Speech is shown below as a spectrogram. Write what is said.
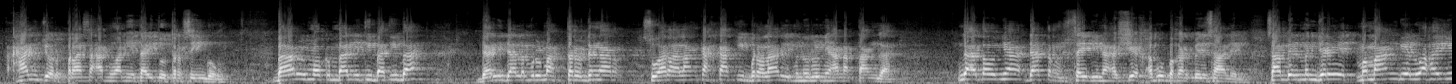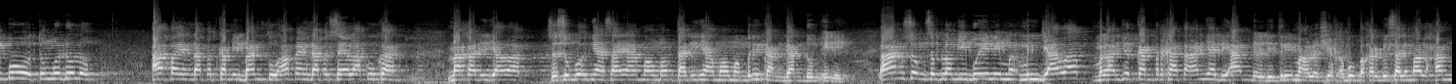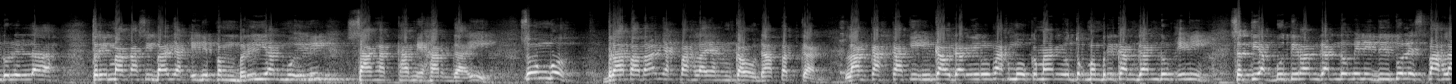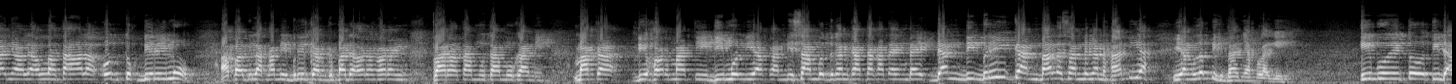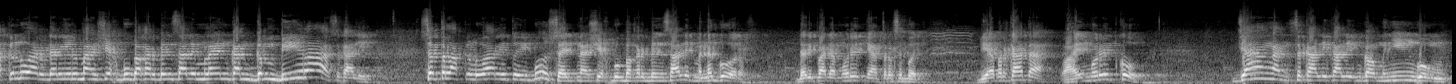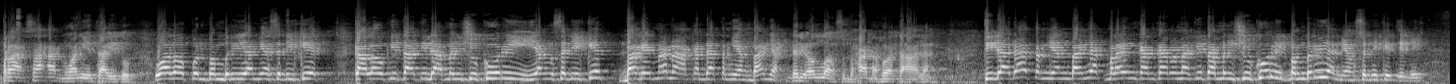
hancur perasaan wanita itu tersinggung. Baru mau kembali tiba-tiba dari dalam rumah terdengar suara langkah kaki berlari menuruni anak tangga. Enggak taunya datang Sayyidina Syekh Abu Bakar bin Salim sambil menjerit, memanggil wahai ibu, tunggu dulu. Apa yang dapat kami bantu? Apa yang dapat saya lakukan? Maka dijawab, sesungguhnya saya mau tadinya mau memberikan gandum ini. Langsung sebelum ibu ini menjawab, melanjutkan perkataannya diambil, diterima oleh Syekh Abu Bakar bin Salim. Alhamdulillah, terima kasih banyak. Ini pemberianmu ini sangat kami hargai. Sungguh Berapa banyak pahala yang engkau dapatkan? Langkah kaki engkau dari rumahmu kemari untuk memberikan gandum ini? Setiap butiran gandum ini ditulis pahalanya oleh Allah Ta'ala untuk dirimu. Apabila kami berikan kepada orang-orang para tamu-tamu kami Maka dihormati, dimuliakan, disambut dengan kata-kata yang baik Dan diberikan balasan dengan hadiah yang lebih banyak lagi. Ibu itu tidak keluar dari rumah Syekh Abu Bakar bin Salim Melainkan gembira sekali setelah keluar itu ibu Sayyidina Syekh Abu Bakar bin Salim menegur daripada muridnya tersebut. Dia berkata, "Wahai muridku, jangan sekali-kali engkau menyinggung perasaan wanita itu. Walaupun pemberiannya sedikit, kalau kita tidak mensyukuri yang sedikit, bagaimana akan datang yang banyak dari Allah Subhanahu wa taala?" Tidak datang yang banyak melainkan karena kita mensyukuri pemberian yang sedikit ini.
